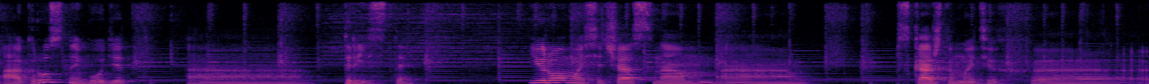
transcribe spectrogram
а грустный будет а, triste. И Рома сейчас нам а, с каждым этих э,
